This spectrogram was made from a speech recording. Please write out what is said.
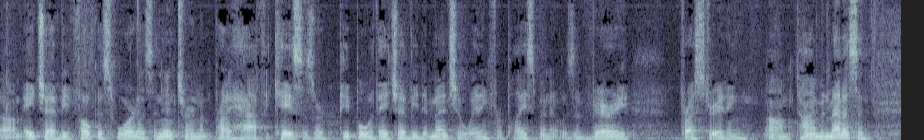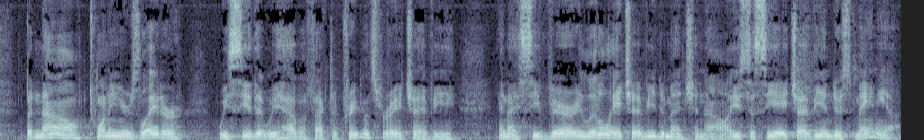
um, HIV focus ward as an intern, and probably half the cases were people with HIV dementia waiting for placement. It was a very frustrating um, time in medicine. But now, 20 years later, we see that we have effective treatments for HIV, and I see very little HIV dementia now. I used to see HIV induced mania.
